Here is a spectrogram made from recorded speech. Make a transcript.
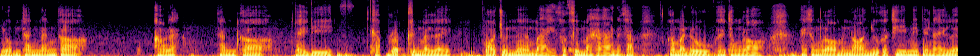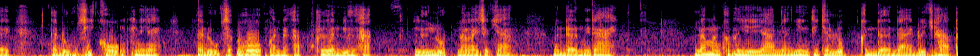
โยมท่านนั้นก็เอาละ ท่านก็ใจดีขับรถขึ้นมาเลยฟอร์จูเนอร์ใหม่ก็ขึ้นมาหานะครับ ก็มาดูไอ้ทองหล่อไอ้ทองหล่อมันนอนอยู่กับที่ไม่ไปไหนเลย กระดูกซี่โครงไม่ใช่กระดูกสะโพกมันนะครับ เคลื่อนหรือหักหรือหลุดอะไรสักอย่าง มันเดินไม่ได้ แล้วมันก็พยายามอย่างยิ่งที่จะลุกขึ้นเดินได้ด้วยชาติท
